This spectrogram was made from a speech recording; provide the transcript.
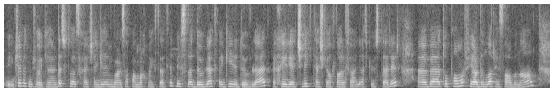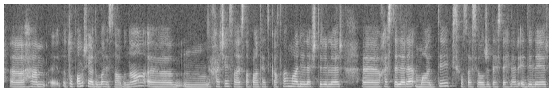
İnkişaf etmiş ölkələrdə süd vəzi xərçəngi ilə mübarizə aparmaq məqsədli bir sıra dövlət və qeyri-dövlət xeyriyyəçilik təşkilatları fəaliyyət göstərir və toplanmış yardımlar hesabına həm toplanmış yardımlar hesabına xərçəng sahəsində aparılan tədqiqatlar maliyyələşdirilir, xəstələrə maddi, psixososioloji dəstəklər edilir,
